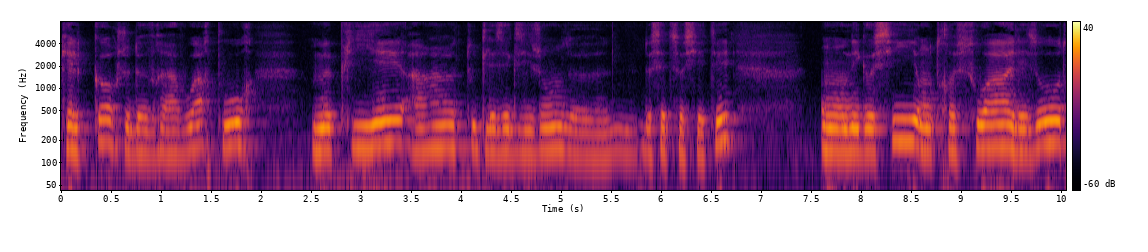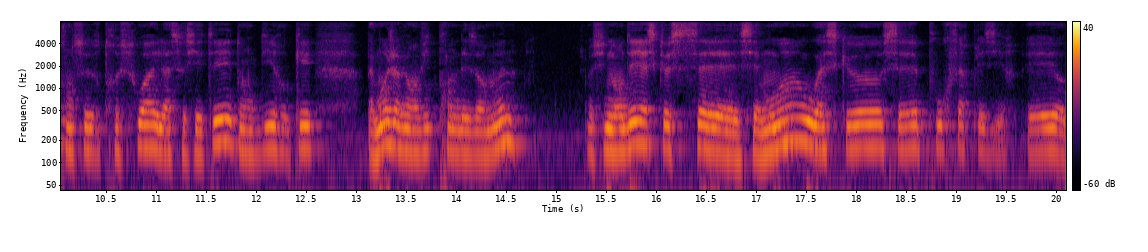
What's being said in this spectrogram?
quel corps je devrais avoir pour me plier à toutes les exigences de, de cette société? On négocie entre soi et les autres, entre soi et la société, donc dire ok, ben moi j'avais envie de prendre des hormones. Je me suis demandé est-ce que c'est moi ou est-ce que c'est pour faire plaisir? Et euh,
